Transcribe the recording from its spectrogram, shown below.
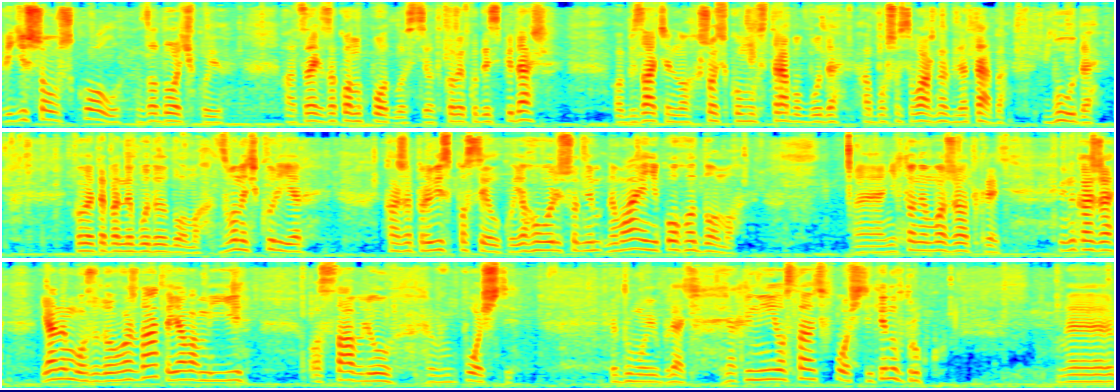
відійшов в школу за дочкою, а це як закон подлості. От коли кудись підеш, обов'язково щось комусь треба буде або щось важне для тебе буде, коли тебе не буде вдома. Дзвонить кур'єр, каже, привіз посилку. Я говорю, що немає нікого вдома. Е, ніхто не може відкрити. Він каже, я не можу довго ждати, я вам її оставлю в почті. Я думаю, блядь, як він її оставить в почті, кинув трубку. Е,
